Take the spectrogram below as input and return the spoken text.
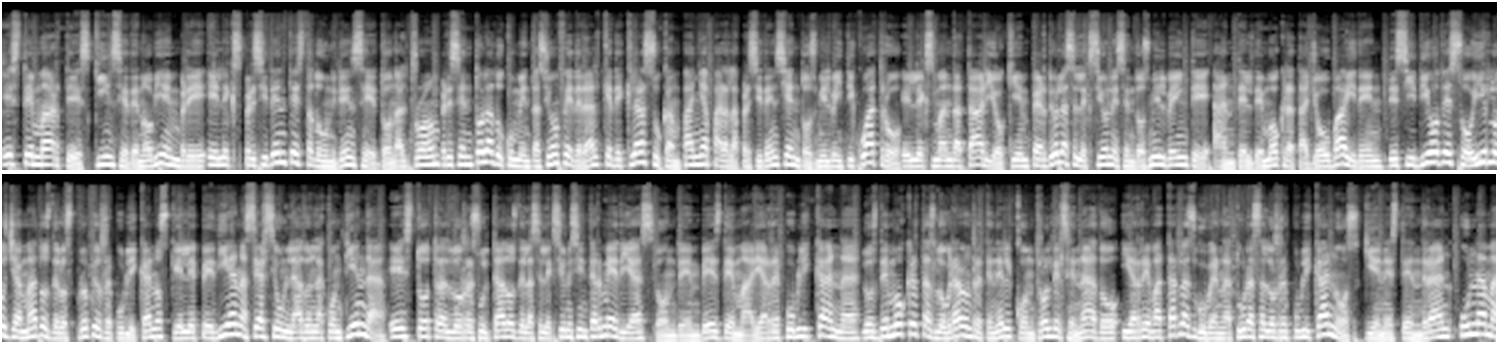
Este martes 15 de noviembre, el expresidente estadounidense Donald Trump presentó la documentación federal que declara su campaña para la presidencia en 2024. El exmandatario, quien perdió las elecciones en 2020 ante el demócrata Joe Biden, decidió desoír los llamados de los propios republicanos que le pedían hacerse un lado en la contienda. Esto tras los resultados de las elecciones intermedias, donde en vez de María republicana, los demócratas lograron retener el control del Senado y arrebatar las gubernaturas a los republicanos, quienes tendrán una mayoría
